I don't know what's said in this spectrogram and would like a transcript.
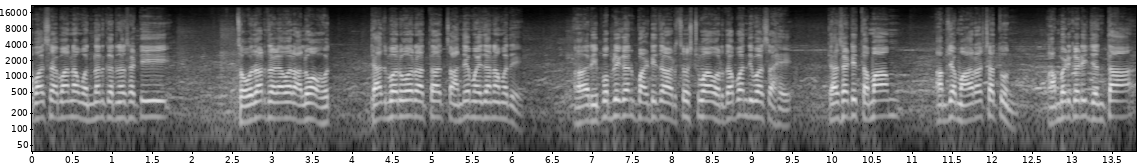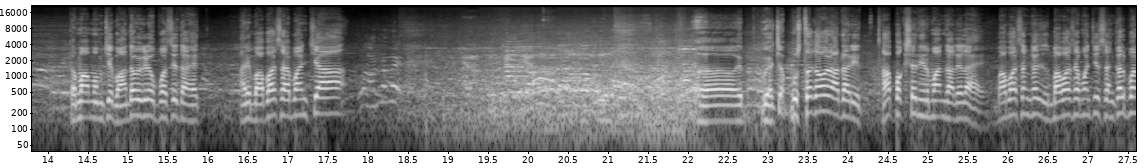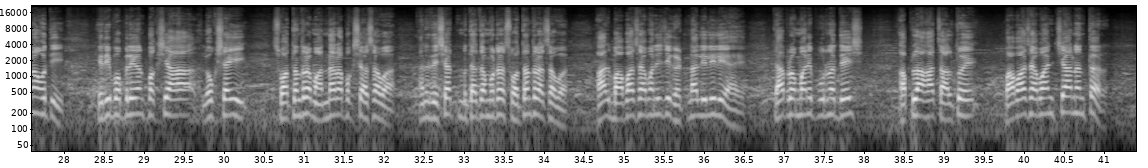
बाबासाहेबांना वंदन करण्यासाठी चौदार तळ्यावर आलो आहोत. त्याचबरोबर आता चांदे मैदानामध्ये रिपब्लिकन पार्टीचा अडसष्टवा वर्धापन दिवस आहे. त्यासाठी तमाम आमच्या महाराष्ट्रातून आंबेडकरी जनता तमाम आमचे बांधव इकडे उपस्थित आहेत. आणि बाबासाहेबांच्या याच्या पुस्तकावर आधारित हा पक्ष निर्माण झालेला आहे. बाबा बाबासाहेबांची संकल्पना होती रिपब्लिकन पक्ष हा लोकशाही स्वातंत्र्य मानणारा पक्ष असावा आणि देशात त्याचं मोठं स्वातंत्र्य असावं. आज बाबासाहेबांनी जी घटना लिहिलेली आहे त्याप्रमाणे पूर्ण देश आपला हा चालतो आहे बाबासाहेबांच्या नंतर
